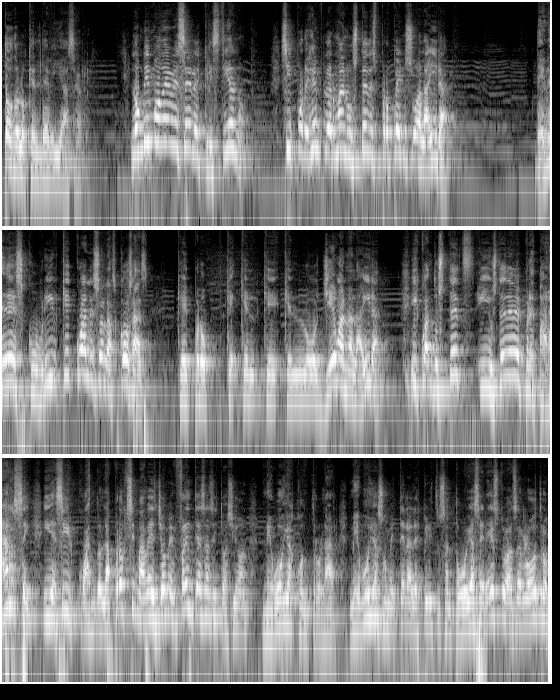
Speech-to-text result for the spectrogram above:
todo lo que él debía hacer. Lo mismo debe ser el cristiano. Si, por ejemplo, hermano, usted es propenso a la ira, debe descubrir que, cuáles son las cosas que, que, que, que lo llevan a la ira. Y cuando usted, y usted debe prepararse y decir, cuando la próxima vez yo me enfrente a esa situación, me voy a controlar, me voy a someter al Espíritu Santo, voy a hacer esto, voy a hacer lo otro,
